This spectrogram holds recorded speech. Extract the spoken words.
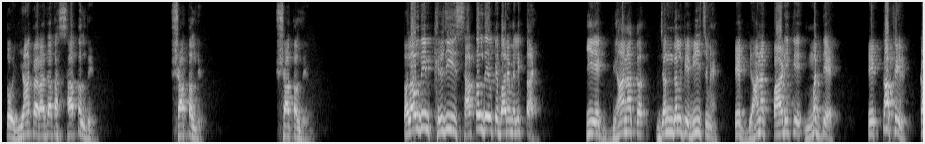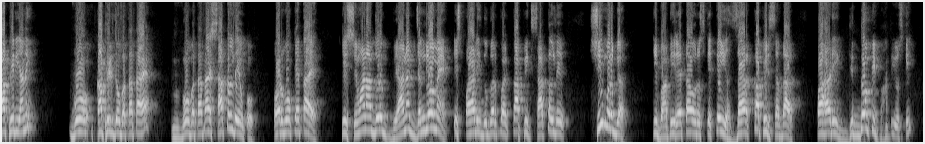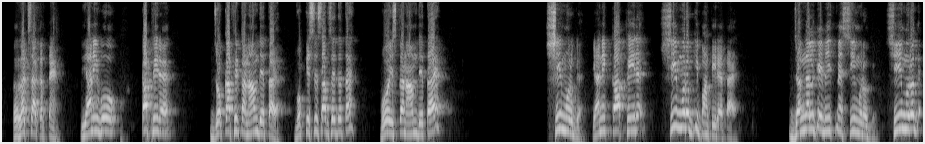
तो यहाँ का राजा था सातल देव शातल देव शातल देव अलाउद्दीन खिलजी सातल देव के बारे में लिखता है कि एक भयानक जंगल के बीच में, एक भयानक पहाड़ी के मध्य, एक काफिर काफिर यानी वो काफिर जो बताता है, वो बताता है सातल देव को और वो कहता है कि शिवाणा दुर्ग भयानक जंगलों में इस पहाड़ी दुगर पर काफ़ी सातल देव शिवमुर्ग की भांति रहता और उसके कई हज़ार काफिर सरदार पहाड़ी गिद्धों की भांति उसकी रक्षा करते हैं। यानी वो काफिर है, जो काफिर का नाम देता है, वो किस हिसाब से देता है? वो इसका नाम देता है शिवमुर्ग यानी काफिर शिवमुर्ग की भांति रहता है। जंगल के बीच में शिवमुर्ग शिवमुर्ग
